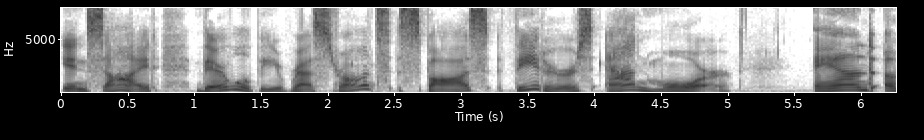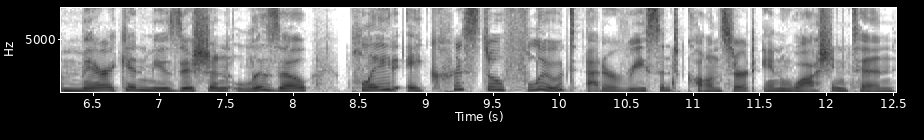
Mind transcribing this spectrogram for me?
Inside, there will be restaurants, spas, theaters, and more And American musician Lizzo played a crystal flute at a recent concert in Washington.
